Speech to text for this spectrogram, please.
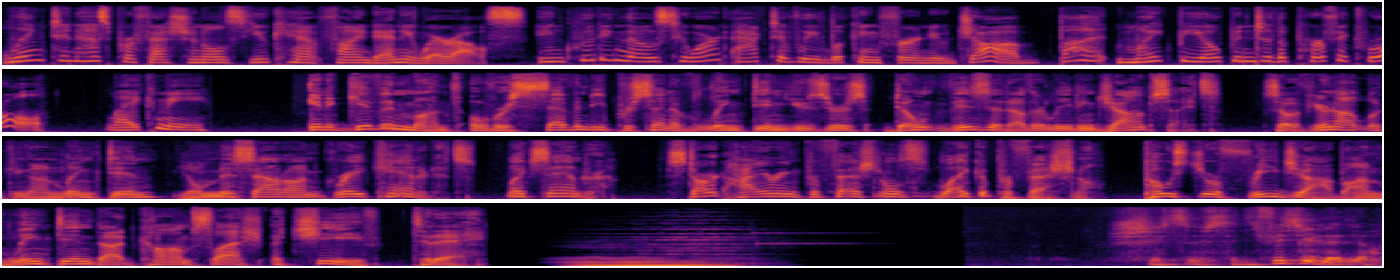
LinkedIn has professionals you can't find anywhere else, including those who aren't actively looking for a new job but might be open to the perfect role, like me. In a given month, over 70% of LinkedIn users don't visit other leading job sites. So if you're not looking on LinkedIn, you'll miss out on great candidates like Sandra. Start hiring professionals like a professional. Post your free job on linkedin.com/achieve slash achieve today. C'est difficile à dire.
